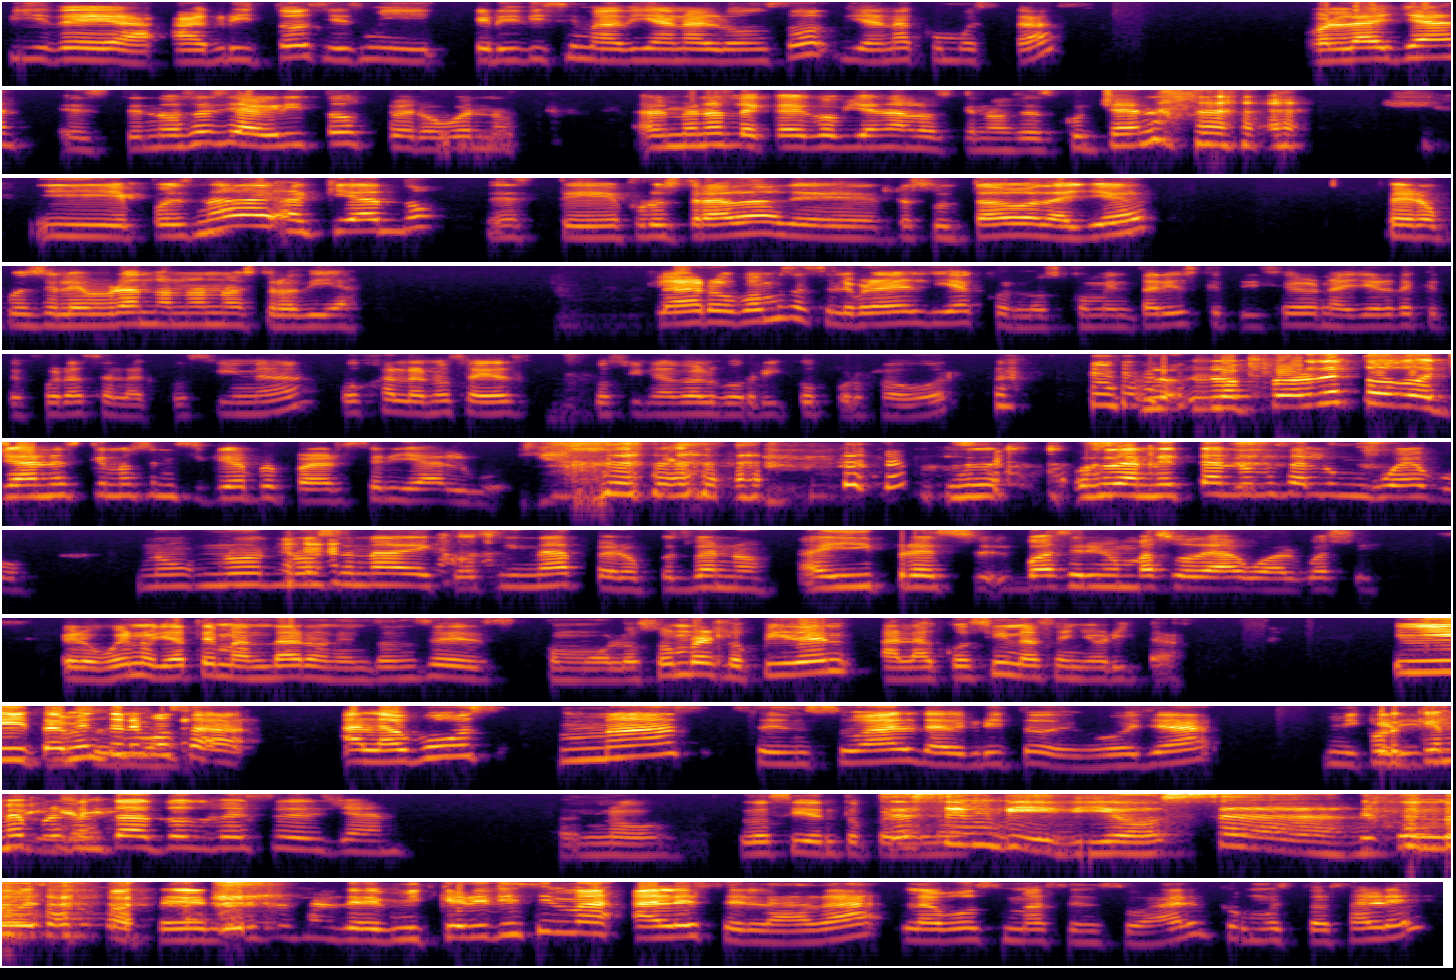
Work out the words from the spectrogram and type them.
pide a, a, gritos y es mi queridísima Diana Alonso. Diana, ¿cómo estás? Hola, Jan. Este, no sé si a gritos, pero bueno, al menos le caigo bien a los que nos escuchan. y pues nada, aquí ando, este, frustrada del resultado de ayer, pero pues celebrando ¿no? nuestro día. Claro, vamos a celebrar el día con los comentarios que te hicieron ayer de que te fueras a la cocina. Ojalá nos hayas cocinado algo rico, por favor. Lo, lo, peor de todo, Jan, es que no sé ni siquiera preparar cereal, güey. o sea, neta, no me sale un huevo. No, no, no sé nada de cocina, pero pues bueno, ahí pres voy a servir un vaso de agua, algo así. Pero bueno, ya te mandaron, entonces, como los hombres lo piden, a la cocina, señorita. Y también no tenemos a, a la voz más sensual del grito de Goya. ¿Por qué me presentas dos veces, Jan? No, lo siento, pero. Estás envidiosa. Ese no es tu papel, es el de mi queridísima Ale Celada, la voz más sensual. ¿Cómo estás, Ale?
